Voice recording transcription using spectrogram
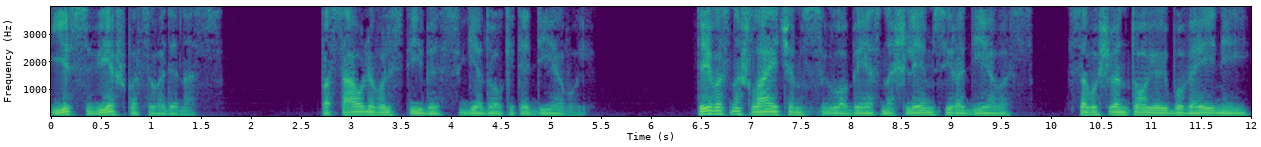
jis viešpats vadinas. Pasaulio valstybės gėdokite Dievui. Tėvas našlaičiams, globėjas našlėms yra Dievas, savo šventojoj buveiniai,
